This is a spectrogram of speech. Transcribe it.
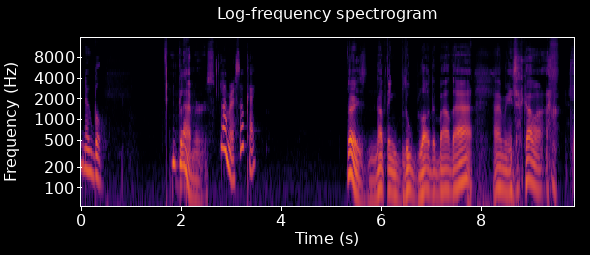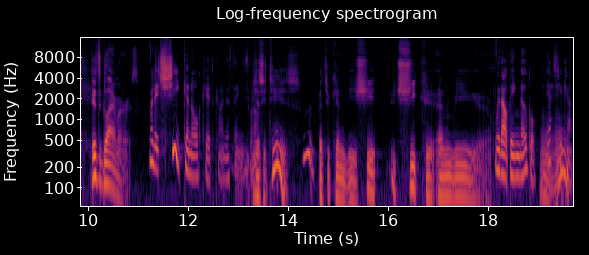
Noble. Glamorous. Glamorous. Okay. There is nothing blue blood about that. I mean, come on. It's glamorous. Well, it's chic an orchid kind of thing as well. Yes, it is. Hmm. But you can be chic, chic and be. Uh, Without being noble. Yes, you can.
